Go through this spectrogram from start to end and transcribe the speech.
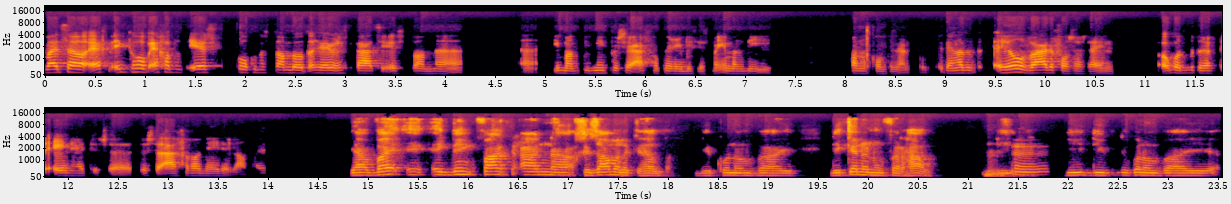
maar het zou echt, ik hoop echt dat het eerst volgende standbeeld een representatie is van uh, uh, iemand die niet per se Afro-Caribisch is, maar iemand die van het continent komt. Ik denk dat het heel waardevol zou zijn ook wat betreft de eenheid tussen, tussen Afro-Nederlanders. Ja, wij, ik denk vaak aan uh, gezamenlijke helden. Die, kunnen wij, die kennen hun verhaal. Die, mm. die, die, die, kunnen wij,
